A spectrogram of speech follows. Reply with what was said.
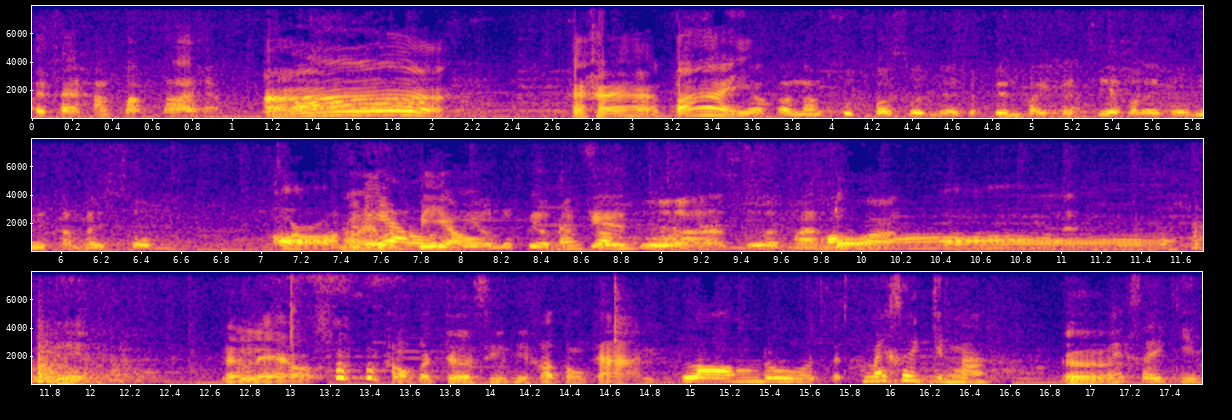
คล้ายๆอาหารปากใต้อะอ่า คล้ายๆอาหารใต้ แล้วก็น้ำซุปเขาส่วนใหญ่จะเป็นใบกระเจี๊ยบอะไรพวกนี้ทำให้ส้ม อ๋อทำให้มันเปรี้ยวเปรี้ยวหรือเปรี้ยวมาแก้ตัวตัวมันตัวอ๋อ นี่แล้วแล้ว เขาก็เจอสิ่งที่เขาต้องการ ลองดูแต่ไม่เคยกินนะ เออ ไม่เคยกิน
